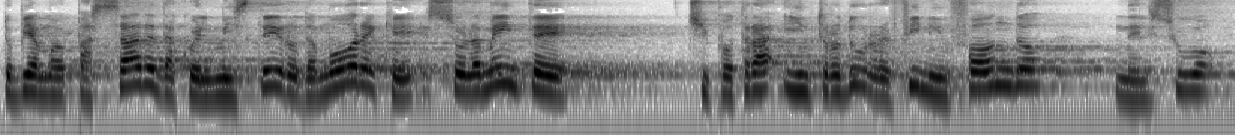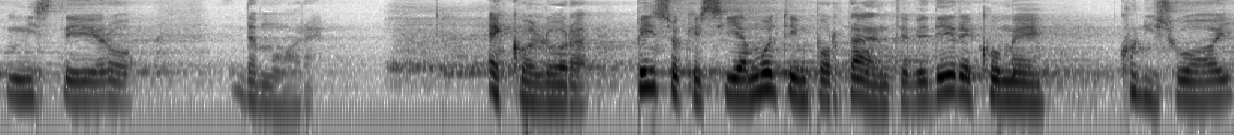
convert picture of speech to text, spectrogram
Dobbiamo passare da quel mistero d'amore che solamente ci potrà introdurre fino in fondo nel suo mistero d'amore. Ecco allora, penso che sia molto importante vedere come con i suoi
